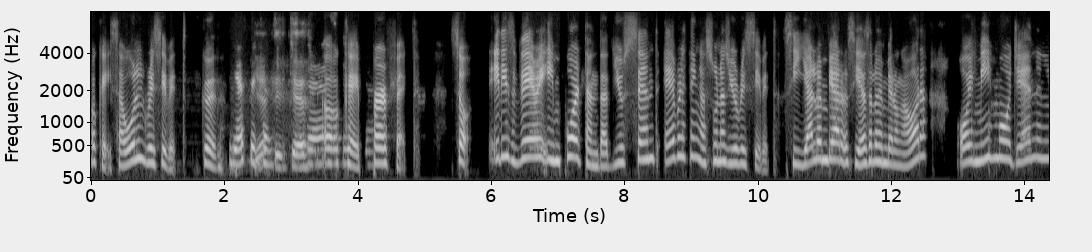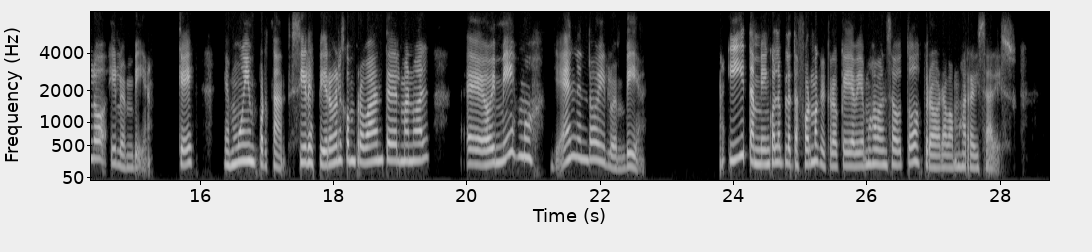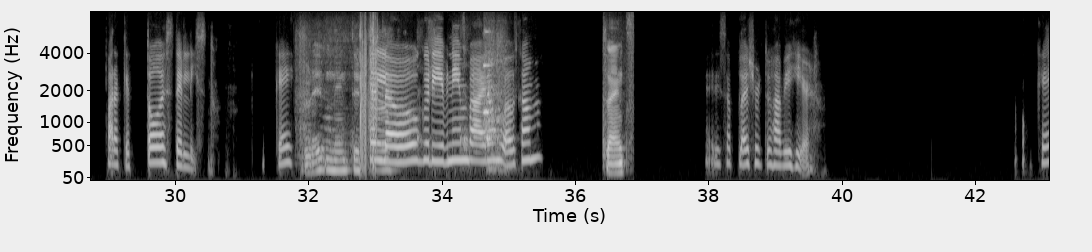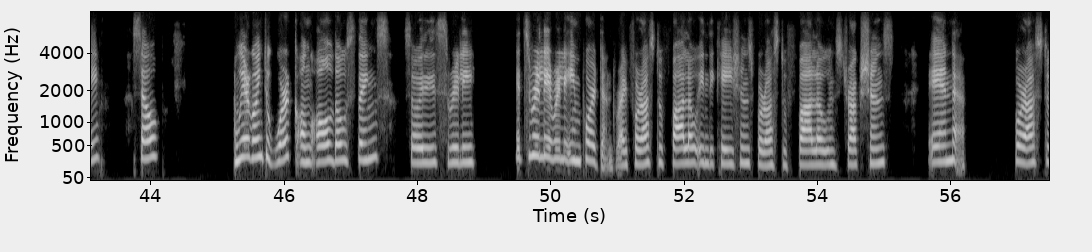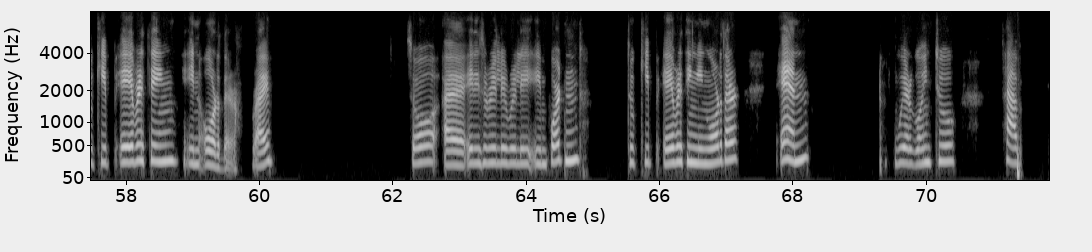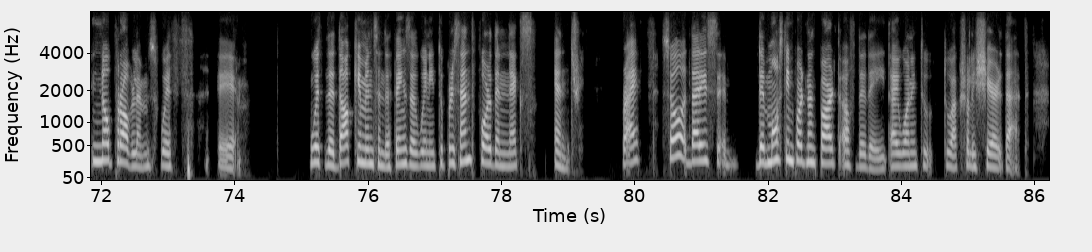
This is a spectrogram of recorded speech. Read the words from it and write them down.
Okay, Saúl, receive it. Good. Yes, teacher. Yes, teacher. Yes, Okay, teacher. perfect. So it is very important that you send everything as soon as you receive it. Si ya lo enviaron, si ya se los enviaron ahora, hoy mismo llénenlo y lo envíen. ¿Ok? Es muy importante. Si les pidieron el comprobante del manual, eh, hoy mismo llénenlo y lo envíen. Y también con la plataforma que creo que ya habíamos avanzado todos, pero ahora vamos a revisar eso para que todo esté listo. ¿Ok? Good evening. Hello, good evening, Byron. Welcome. Thanks. It is a pleasure to have you here. Okay, so we are going to work on all those things. So it is really, it's really, really important, right? For us to follow indications, for us to follow instructions, and for us to keep everything in order, right? So uh, it is really, really important to keep everything in order and we are going to have no problems with uh, with the documents and the things that we need to present for the next entry, right? So that is uh, the most important part of the date. I wanted to, to actually share that.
